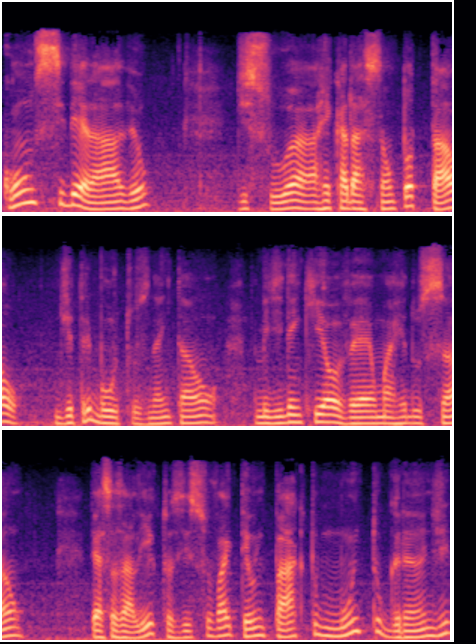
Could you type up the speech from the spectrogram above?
considerável de sua arrecadação total de tributos. Né? Então, à medida em que houver uma redução dessas alíquotas, isso vai ter um impacto muito grande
